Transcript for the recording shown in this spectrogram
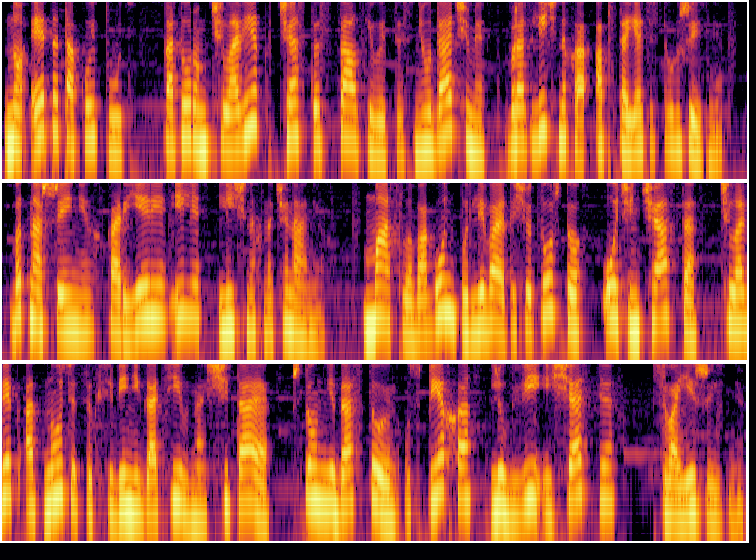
Но это такой путь, в котором человек часто сталкивается с неудачами в различных обстоятельствах жизни, в отношениях, карьере или личных начинаниях. Масло в огонь подливает еще то, что очень часто человек относится к себе негативно, считая, что он недостоин успеха, любви и счастья в своей жизни.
